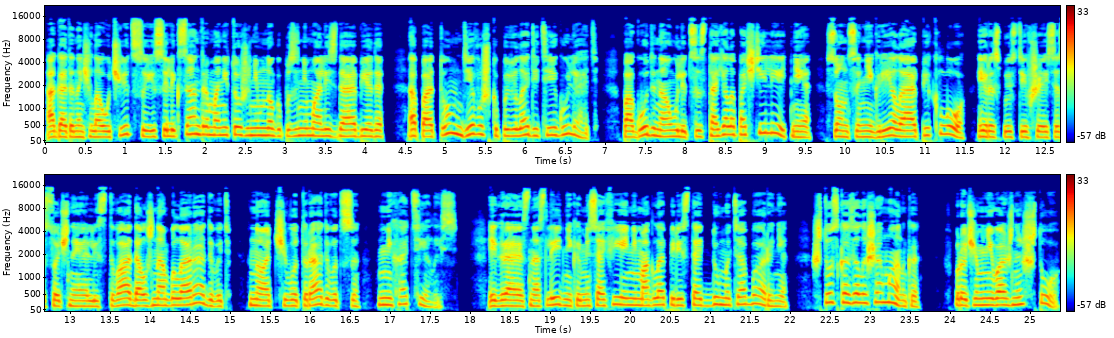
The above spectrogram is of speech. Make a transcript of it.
Агата начала учиться, и с Александром они тоже немного позанимались до обеда, а потом девушка повела детей гулять. Погода на улице стояла почти летняя, солнце не грело, а пекло, и распустившаяся сочная листва должна была радовать, но от чего-то радоваться не хотелось. Играя с наследниками, София не могла перестать думать о барыне. Что сказала шаманка? Впрочем, неважно что.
